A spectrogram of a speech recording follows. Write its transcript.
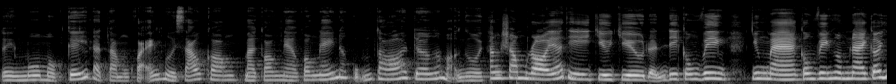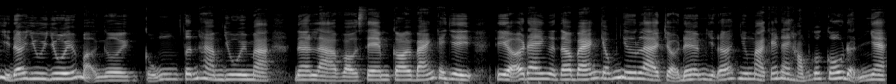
Tuyền mua một ký là tầm khoảng 16 con mà con nào con nấy nó cũng to hết trơn á mọi người. Ăn xong rồi á thì chiều chiều định đi công viên. Nhưng mà công viên hôm nay có gì đó vui vui á mọi người. Cũng tính ham vui mà nên là vào xem coi bán cái gì. Thì ở đây người ta bán giống như là chợ đêm gì đó nhưng mà cái này không có cố định nha.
